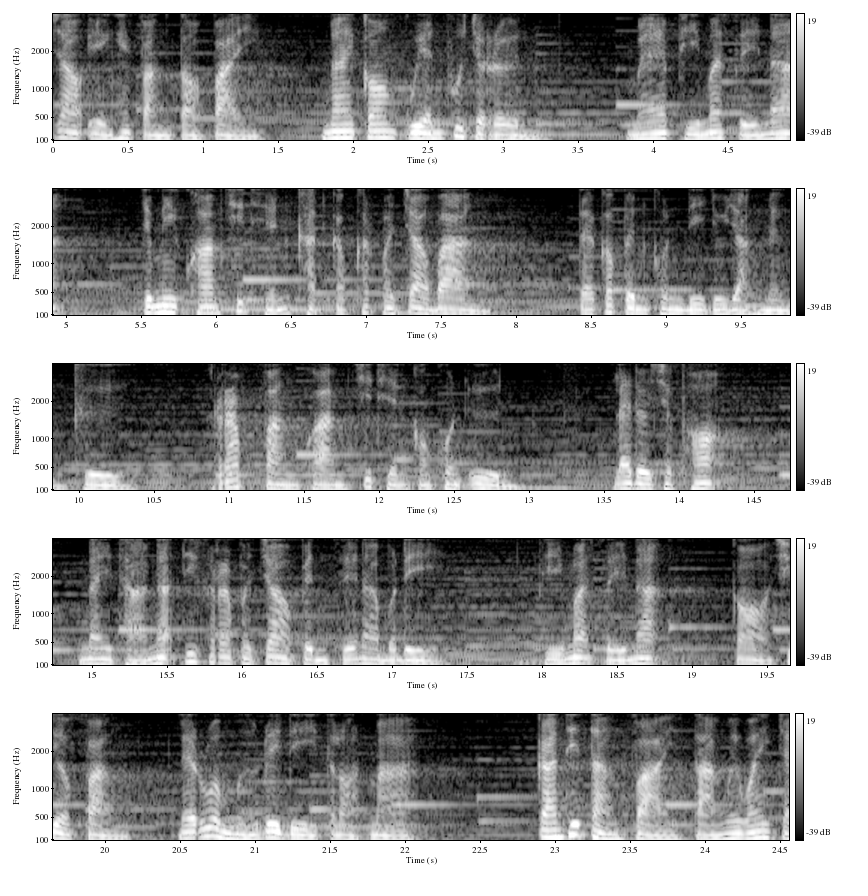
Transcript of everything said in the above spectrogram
เจ้าเองให้ฟังต่อไป นายกองเกวียนผู้เจริญ แม้พีมาเสนะจะมีความคิดเห็นขัดกับข้าพเจ้าบ้าง แต่ก็เป็นคนดีอยู่อย่างหนึ่งคือ รับฟังความคิดเห็นของคนอื่น และโดยเฉพาะ ในฐานะที่ข้าพเจ้าเป็นเสนาบดีพีมะเสนะก็เชื่อฟังและร่วมมือด้วยดีตลอดมา การที่ต่างฝ่ายต่างไม่ไว้ใจ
